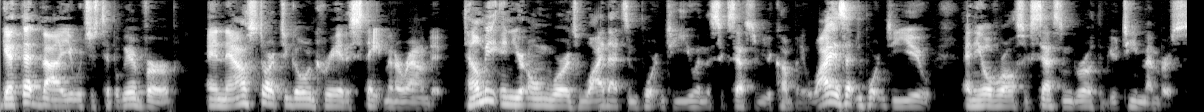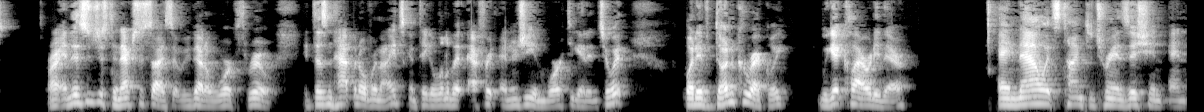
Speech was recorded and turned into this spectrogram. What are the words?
Get that value, which is typically a verb, and now start to go and create a statement around it. Tell me in your own words why that's important to you and the success of your company. Why is that important to you and the overall success and growth of your team members? Right. And this is just an exercise that we've got to work through. It doesn't happen overnight. It's going to take a little bit of effort, energy, and work to get into it. But if done correctly, we get clarity there. And now it's time to transition and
